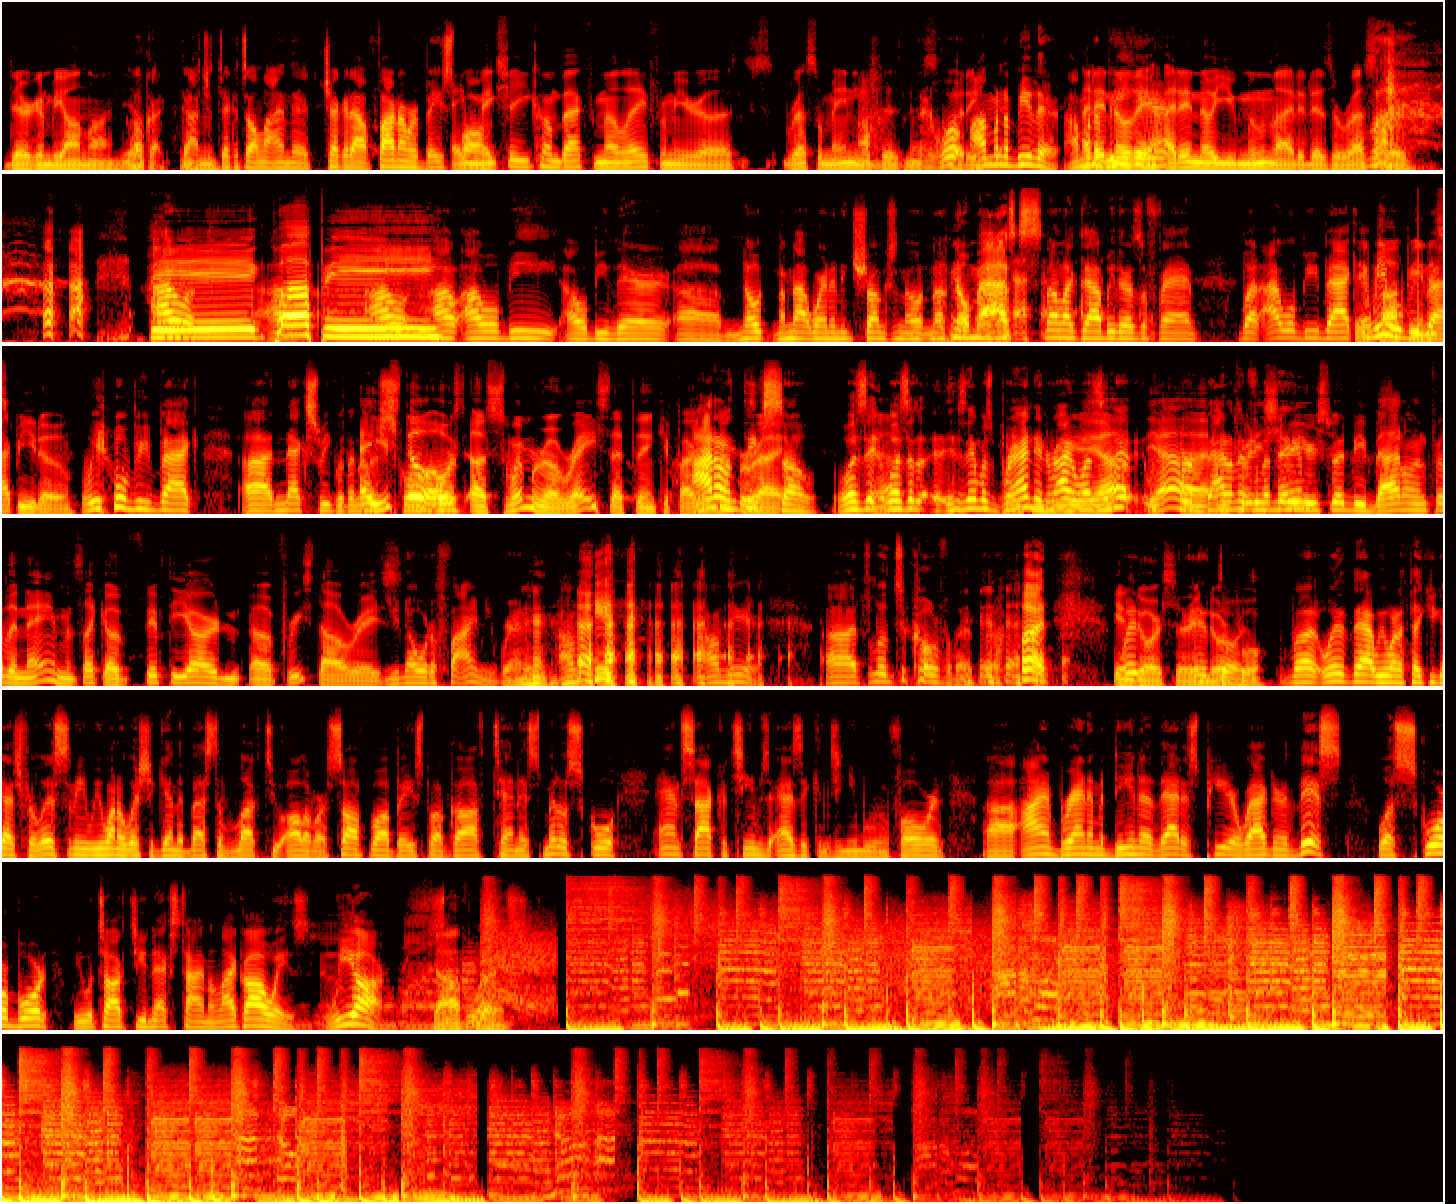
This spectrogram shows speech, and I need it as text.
They're gonna be online. Yep. Okay, gotcha. Mhm. Tickets online there. Check it out. Five number Hey, baseball. make sure you come back from LA from your uh, WrestleMania business, well, buddy. I'm gonna be there. I'm gonna didn't be know here. they. I didn't know you moonlighted as a wrestler. I will- Big uh, puppy. I will, I, I will be. I will be there. Um, no, I'm not wearing any trunks. No, no, no masks. Not like that. I'll be there as a fan. But I will be back, and we will be back. speedo. We will be back uh, next week with another Hey, you still owe a swimmer a race, I think, if I I don't think right. so. Was it? Yeah. Was it? His name was Brandon, right? Wasn't yeah, it? Yeah, We're I'm pretty for the sure name. you should be battling for the name. It's like a 50-yard uh, freestyle race. You know where to find me, Brandon. I'm here. I'm here. Uh, it's a little too cold for that, though. But indoor, sir, indoor, pool. But with that, we want to thank you guys for listening. We want to wish again the best of luck to all of our softball, baseball, golf, tennis, middle school, and soccer teams as they continue moving forward. Uh, I am Brandon Medina. That is Peter Wagner. This was Scoreboard. We will talk to you next time. And like always, we are Southwest.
